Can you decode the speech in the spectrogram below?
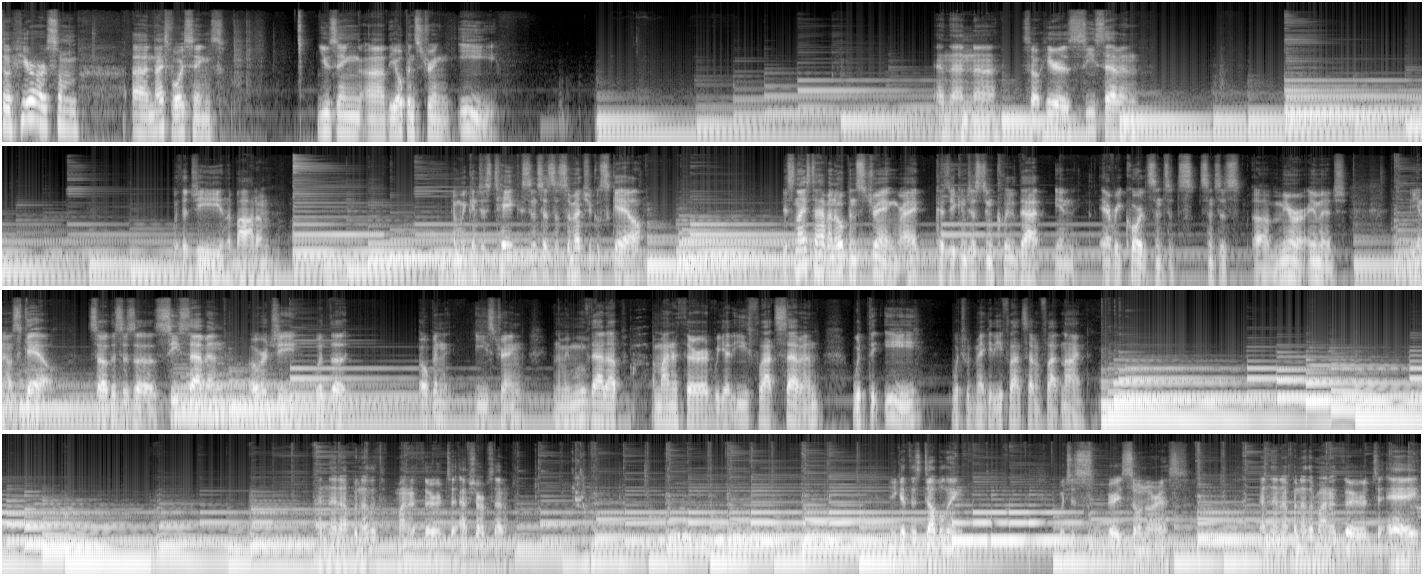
so here are some uh, nice voicings using uh, the open string E. And then, uh, so here's C7 with a G in the bottom. And we can just take, since it's a symmetrical scale, it's nice to have an open string, right? Because you can just include that in every chord since it's since it's a mirror image, you know, scale. So this is a C7 over G with the open E string, and then we move that up a minor third. We get E flat 7 with the E, which would make it E flat 7 flat 9. Third to F sharp 7. You get this doubling, which is very sonorous. And then up another minor third to A,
